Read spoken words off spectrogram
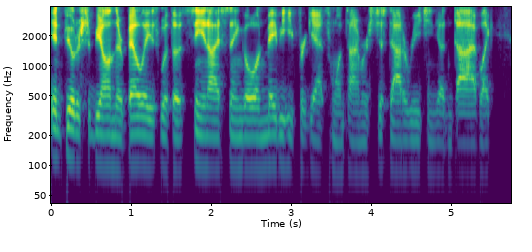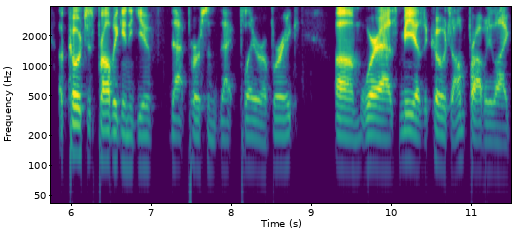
infielders should be on their bellies with a seeing-eye single, and maybe he forgets one time or it's just out of reach and he doesn't dive. Like a coach is probably going to give that person, that player, a break. Um, whereas me as a coach, I'm probably like,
